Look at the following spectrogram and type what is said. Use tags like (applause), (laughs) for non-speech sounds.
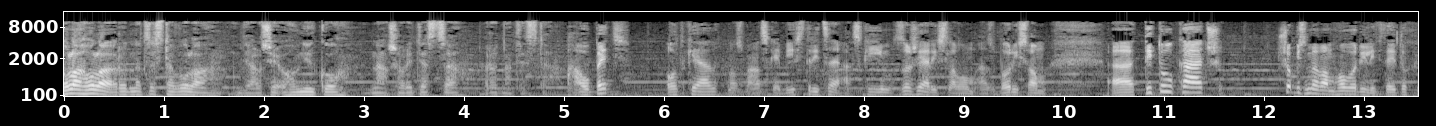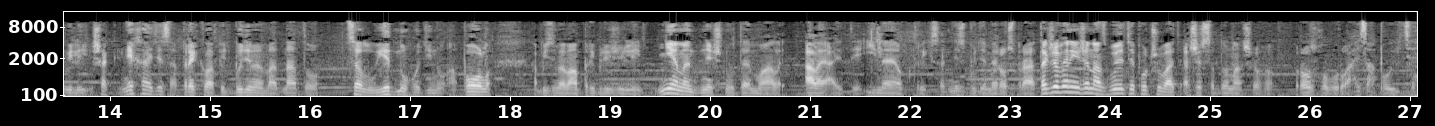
Hola, hola, rodná cesta volá. Ďalšie ohovnívko nášho reťazca Rodná cesta. A opäť odkiaľ? No z Banskej Bystrice a s kým? So Žiarislavom a s Borisom. Uh, titulkáč, čo by sme vám hovorili v tejto chvíli? Však nechajte sa prekvapiť, budeme mať na to celú jednu hodinu a pol, aby sme vám približili nielen dnešnú tému, ale, ale aj tie iné, o ktorých sa dnes budeme rozprávať. Takže verím, že nás budete počúvať a že sa do našho rozhovoru aj zapojíte.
